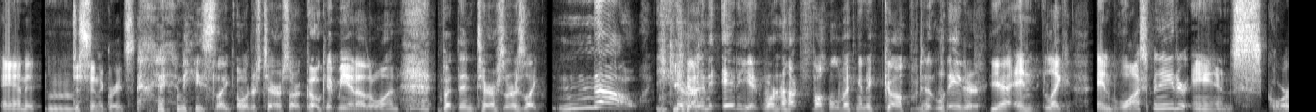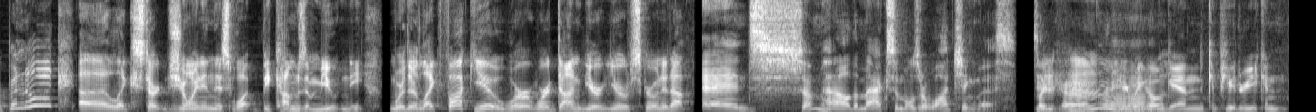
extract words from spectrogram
and it disintegrates. and he's like, orders Terrorsaur, go get me another one. But then Terrorsaur is like, no, you're Yeah. an idiot. We're not following an incompetent leader. Yeah, and like and Waspinator and Scorponok uh like start joining this what becomes a mutiny where they're like, fuck you, we're we're done. You're you're screwing it up. And somehow the Maximals are watching this. It's like, oh, great, here we go Mhm. again. Computer you can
